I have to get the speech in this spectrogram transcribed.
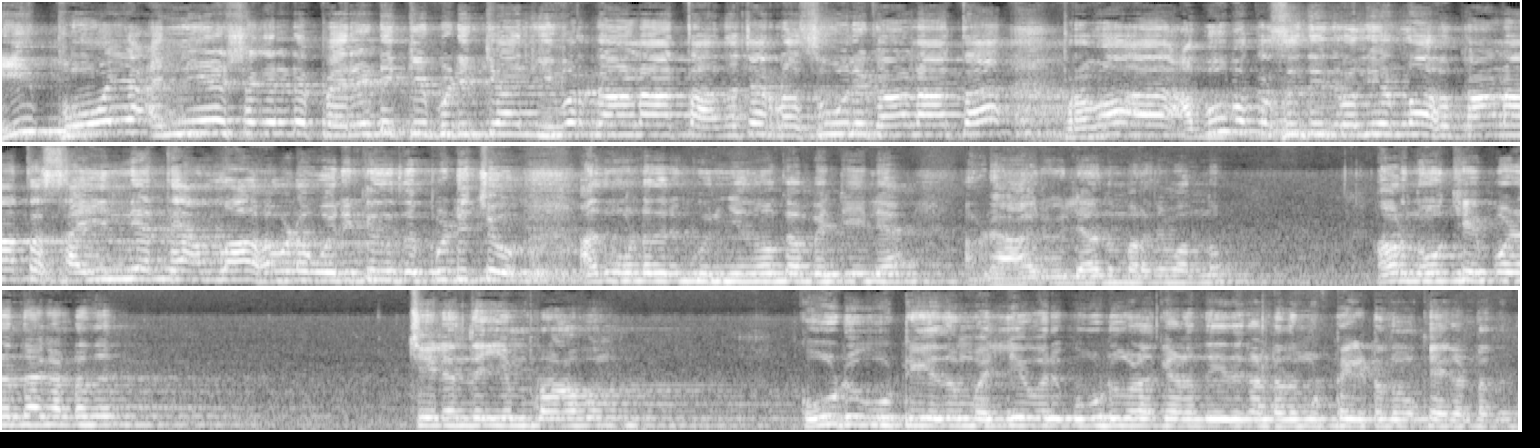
ഈ പോയ അന്വേഷകരുടെ പെരടിക്ക് പിടിക്കാൻ ഇവർ കാണാത്ത എന്നുവെച്ചാൽ റസൂൽ കാണാത്ത പ്രവാ അബൂബക്കർ സിദ്ദീഖ് റലി അള്ളാഹു കാണാത്ത സൈന്യത്തെ അള്ളാഹു അവിടെ ഒരുക്കുന്നത് പിടിച്ചു. അതുകൊണ്ട് അതിന് കുഞ്ഞു നോക്കാൻ പറ്റിയില്ല. അവിടെ ആരുമില്ല എന്നും പറഞ്ഞു വന്നു. അവർ നോക്കിയപ്പോഴെന്താ കണ്ടത്? ചിലന്തയും പ്രാവും കൂട് കൂട്ടിയതും വലിയ ഒരു കൂടുകളൊക്കെയാണ് എന്ത് ചെയ്ത് കണ്ടത്? മുട്ടയിട്ടതും ഒക്കെ കണ്ടത്.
